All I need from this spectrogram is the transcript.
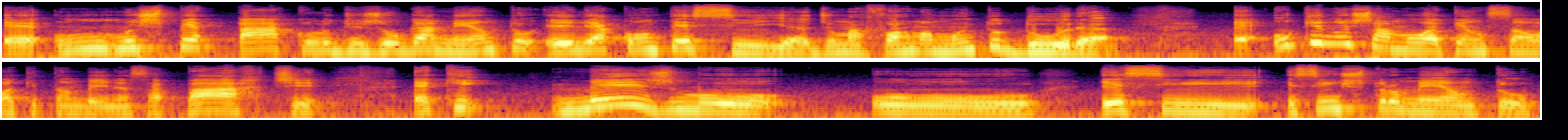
é, um, um espetáculo de julgamento ele acontecia de uma forma muito dura. É, o que nos chamou a atenção aqui também nessa parte é que mesmo o, esse, esse instrumento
